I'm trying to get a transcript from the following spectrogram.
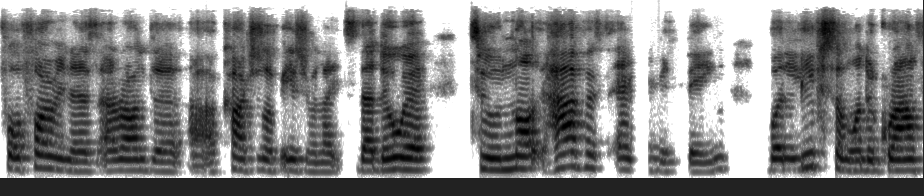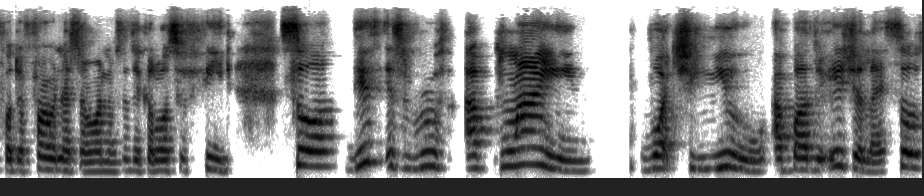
for foreigners around the uh, countries of Israelites, that they were to not harvest everything, but leave some on the ground for the foreigners around them so they can also feed. So this is Ruth applying what she knew about the Israelites. So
